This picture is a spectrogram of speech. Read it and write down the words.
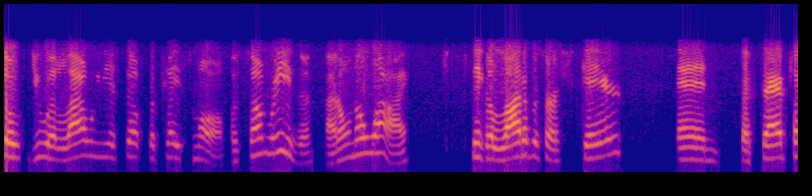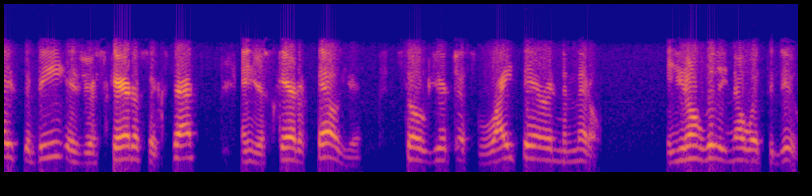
So you are allowing yourself to play small. For some reason, I don't know why, I think a lot of us are scared and a sad place to be is you're scared of success and you're scared of failure. So you're just right there in the middle. And you don't really know what to do.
